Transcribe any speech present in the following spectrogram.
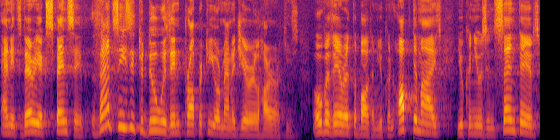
and it's very expensive. That's easy to do within property or managerial hierarchies. Over there at the bottom, you can optimize, you can use incentives,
